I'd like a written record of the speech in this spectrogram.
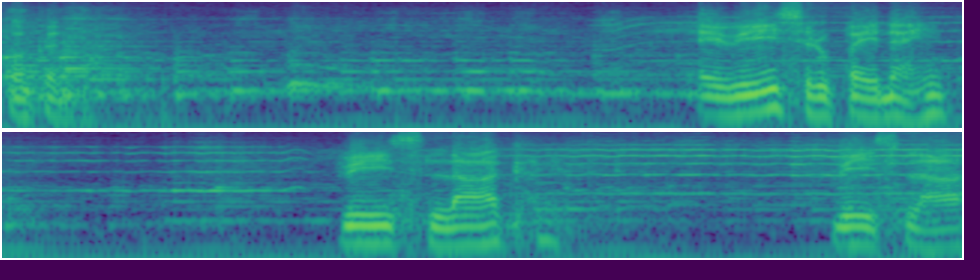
कोकण. हे वीस रुपये नाहीत वीस लाख. वीस लाख.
